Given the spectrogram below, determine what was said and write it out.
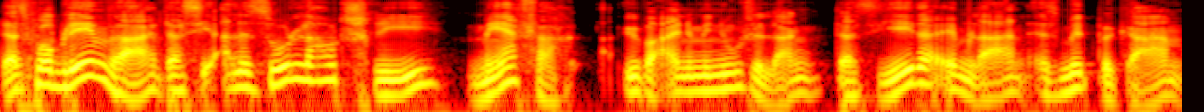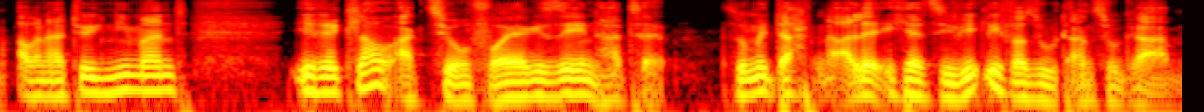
Das Problem war, dass sie alles so laut schrie, mehrfach, über eine Minute lang, dass jeder im Laden es mitbekam, aber natürlich niemand ihre Klauaktion vorher gesehen hatte. Somit dachten alle, ich hätte sie wirklich versucht anzugraben.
